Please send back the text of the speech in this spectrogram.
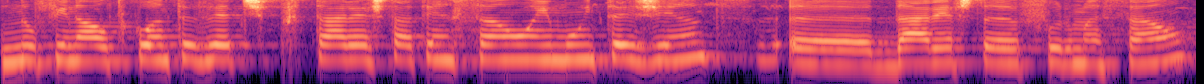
no final de contas, é despertar esta atenção em muita gente, uh, dar esta formação, uh,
